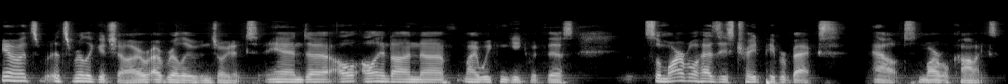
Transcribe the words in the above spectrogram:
you know it's it's a really good show. I, I really enjoyed it, and uh, I'll I'll end on uh, my week in geek with this. So Marvel has these trade paperbacks out, Marvel Comics,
